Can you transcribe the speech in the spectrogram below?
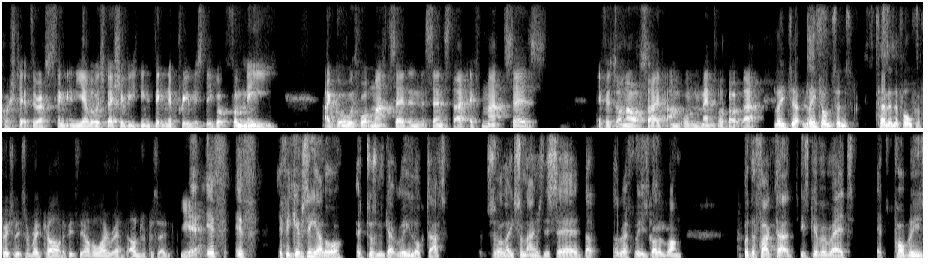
pushed it if the ref's thinking yellow, especially if he's been thinking it previously. But for me, I go with what Matt said in the sense that if Matt says if it's on our side, I'm going mental about that. Lee, Jo- Lee If- Johnson's telling the fourth official it's a red card if it's the other way around, 100%. Yeah. If if if he gives a yellow, it doesn't get re-looked at. So like sometimes they say that the referee's got it wrong, but the fact that he's given red, it's probably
